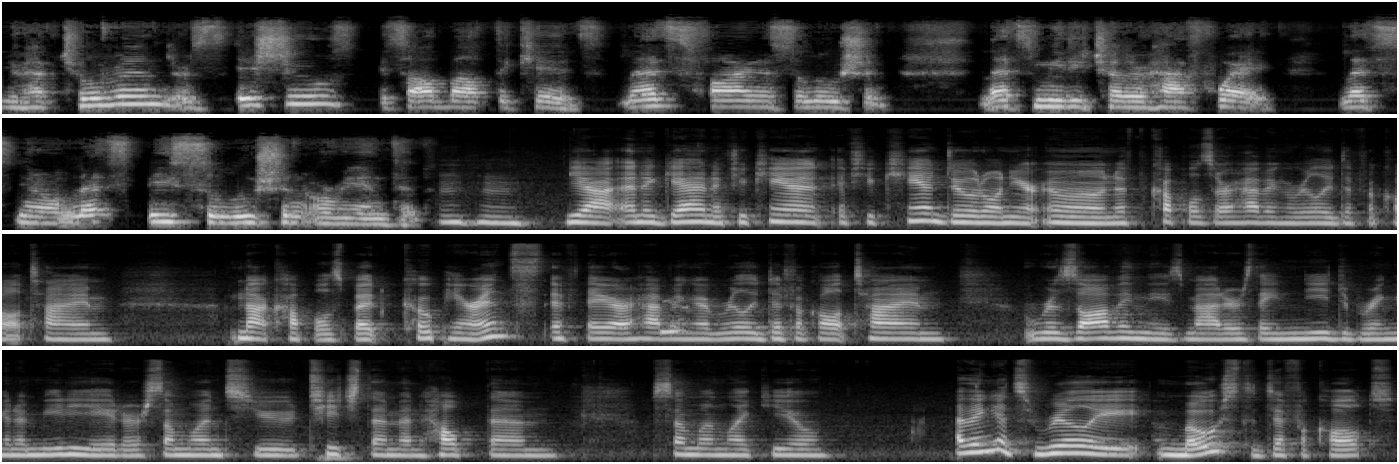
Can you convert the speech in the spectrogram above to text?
You have children, there's issues, it's all about the kids. Let's find a solution. Let's meet each other halfway. Let's, you know, let's be solution oriented. Mm-hmm. Yeah. And again, if you can't, if you can't do it on your own, if couples are having a really difficult time, not couples, but co parents, if they are having yeah. a really difficult time resolving these matters, they need to bring in a mediator, someone to teach them and help them, someone like you. I think it's really most difficult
